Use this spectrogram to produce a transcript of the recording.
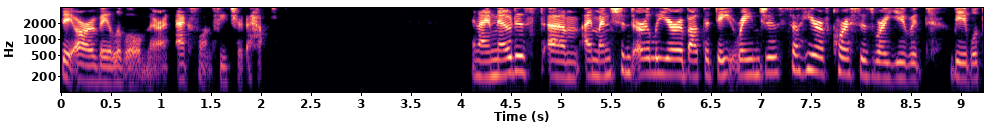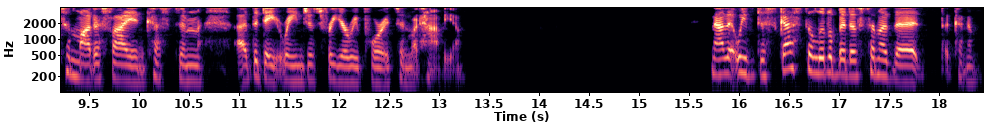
they are available and they're an excellent feature to have. And I noticed um, I mentioned earlier about the date ranges. So here, of course, is where you would be able to modify and custom uh, the date ranges for your reports and what have you. Now that we've discussed a little bit of some of the, the kind of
